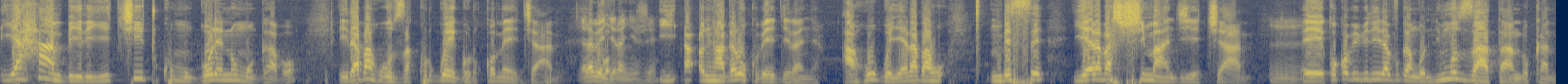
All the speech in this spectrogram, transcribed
yahambiriye icyitwa umugore n'umugabo irabahuza ku rwego rukomeye cyane. Yarabegeranyije. Ntabwo ari ukubegeranya ahubwo yarabahu mbese yarabashimangiye cyane. Eh, koko bibiri iravuga ngo ntimuzatandukane.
